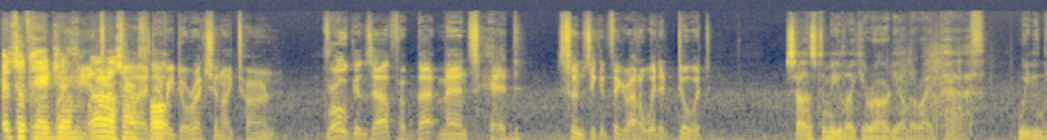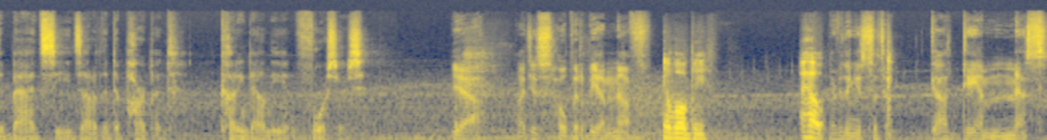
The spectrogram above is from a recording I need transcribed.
It's okay, like Jim. hands I don't know are it's our tied fault. Every direction I turn. Grogan's out for Batman's head as soon as he can figure out a way to do it. Sounds to me like you're already on the right path. Weeding the bad seeds out of the department. Cutting down the enforcers. Yeah, I just hope it'll be enough. It will be. I hope. Everything is such a goddamn mess.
